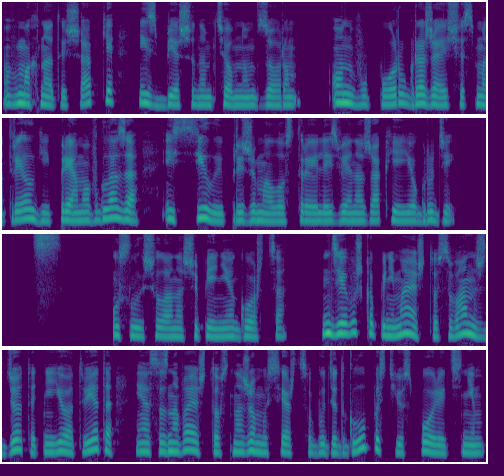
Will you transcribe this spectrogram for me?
в мохнатой шапке и с бешеным темным взором. Он в упор угрожающе смотрел ей прямо в глаза и силой прижимал острое лезвие ножа к ее груди. «Тсс!» — услышала она шипение горца. Девушка, понимая, что Сван ждет от нее ответа и осознавая, что с ножом у сердца будет глупостью спорить с ним,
